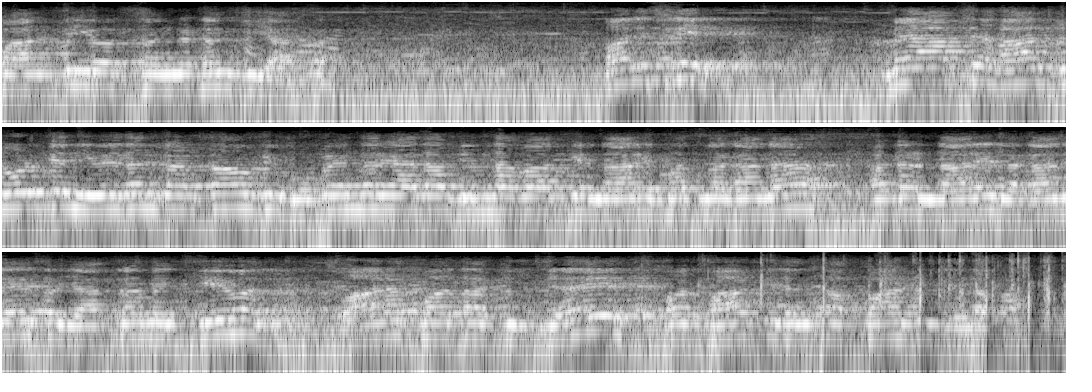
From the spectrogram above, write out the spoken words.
पार्टी और संगठन की यात्रा। और इसलिए मैं आपसे हाथ जोड़ के निवेदन करता हूँ कि भूपेंद्र यादव जिंदाबाद के नारे मत लगाना। अगर नारे लगाने तो यात्रा में केवल भारत माता की जय और भारतीय जनता पार्टी जिंदाबाद के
